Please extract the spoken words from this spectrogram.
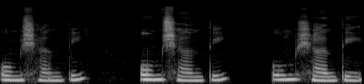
ওম শান্তি ওম শান্তি ওম শান্তি।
